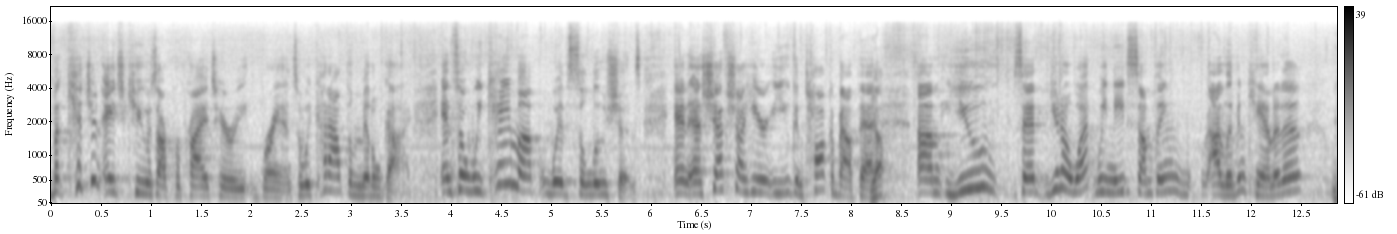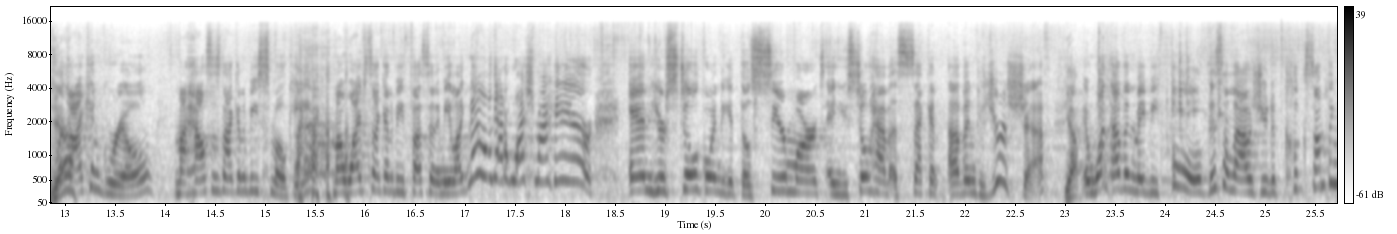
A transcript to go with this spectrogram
but Kitchen HQ is our proprietary brand. So we cut out the middle guy. And so we came up with solutions. And as Chef Shahir, you can talk about that. Yep. Um, you said, you know what, we need something. I live in Canada. Where Yeah. I can grill. My house is not going to be smoky. my wife's not going to be fussing at me like, no, I've got to wash my hair. And you're still going to get those sear marks, and you still have a second oven because you're a chef. Yep. And one oven may be full. This allows you to cook something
